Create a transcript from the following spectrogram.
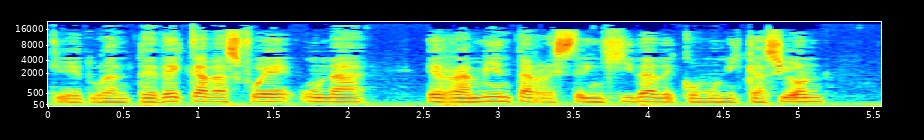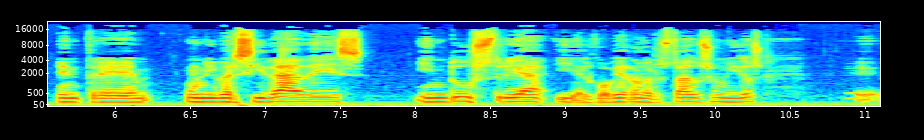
que durante décadas fue una herramienta restringida de comunicación entre universidades, industria y el gobierno de los Estados Unidos, eh,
